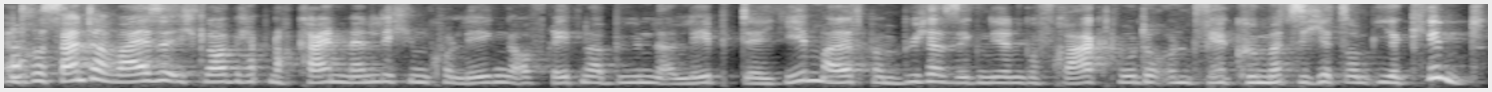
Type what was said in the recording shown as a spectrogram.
interessanterweise, ich glaube, ich habe noch keinen männlichen Kollegen auf Rednerbühnen erlebt, der jemals beim Büchersignieren gefragt wurde, und wer kümmert sich jetzt um ihr Kind?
